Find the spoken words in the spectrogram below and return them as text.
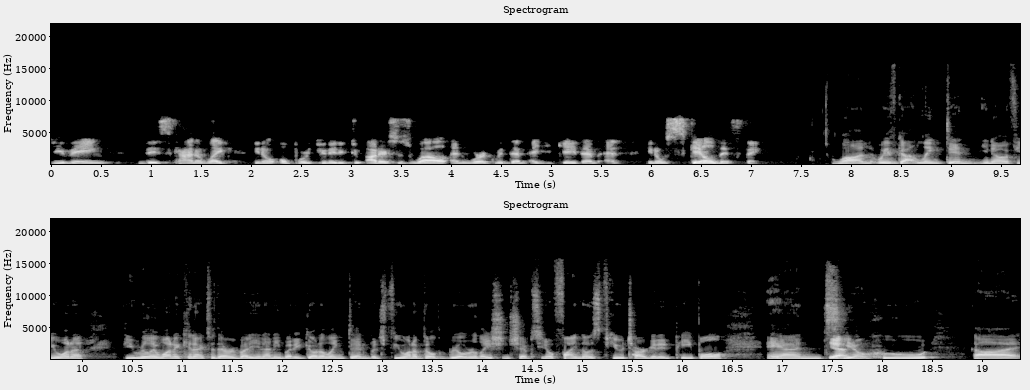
giving this kind of like, you know, opportunity to others as well and work with them, educate them and, you know, scale this thing. Well, and we've got LinkedIn, you know, if you want to if you really want to connect with everybody and anybody, go to LinkedIn. But if you want to build real relationships, you know, find those few targeted people and yeah. you know who uh,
